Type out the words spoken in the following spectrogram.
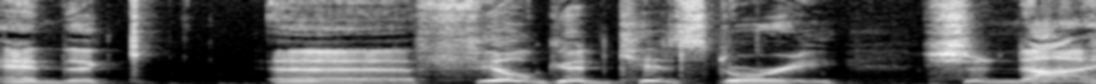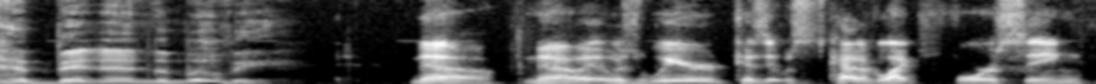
and the uh, feel good kid story should not have been in the movie. No, no, it was weird because it was kind of like forcing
